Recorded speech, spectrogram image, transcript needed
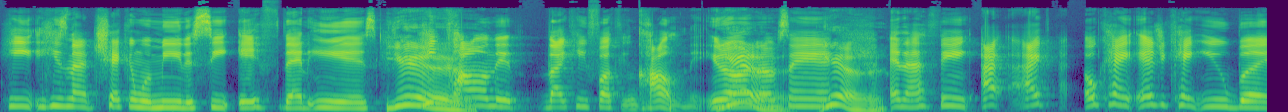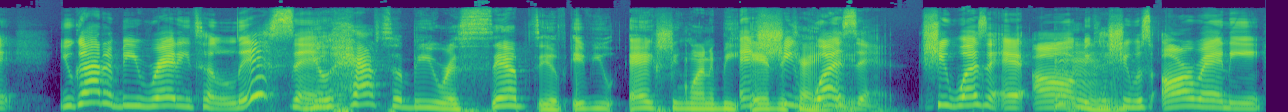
He he's not checking with me to see if that is. Yeah. He calling it like he fucking calling it. You know what I'm saying? yeah. And I think I I okay educate you, but you got to be ready to listen. You have to be receptive if you actually want to be and educated. she wasn't. She wasn't at all because she was already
